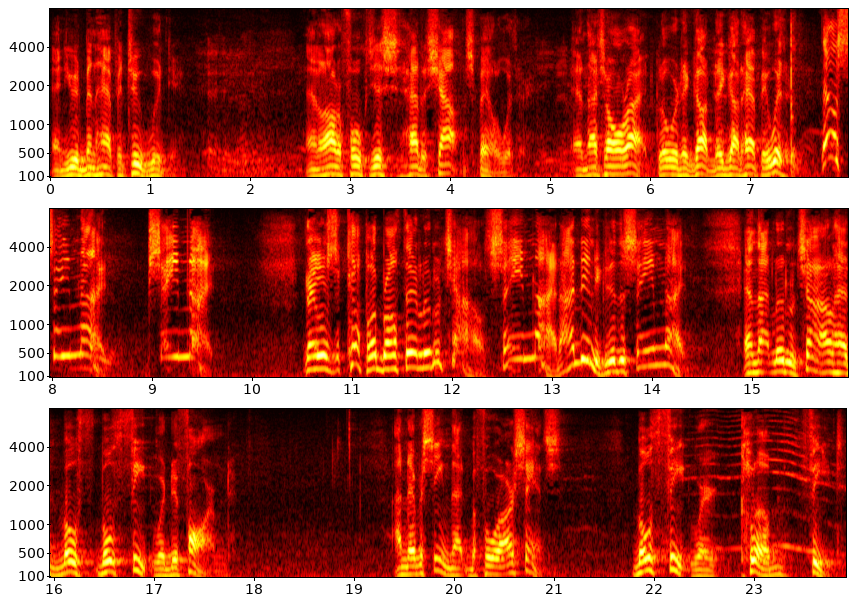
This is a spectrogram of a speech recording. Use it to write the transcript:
And you had been happy too, wouldn't you? And a lot of folks just had a shouting spell with her. And that's all right. Glory to God. They got happy with her. Now, same night. Same night. There was a couple brought their little child. Same night. Identically the same night. And that little child had both, both feet were deformed. I never seen that before or since. Both feet were clubbed feet.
